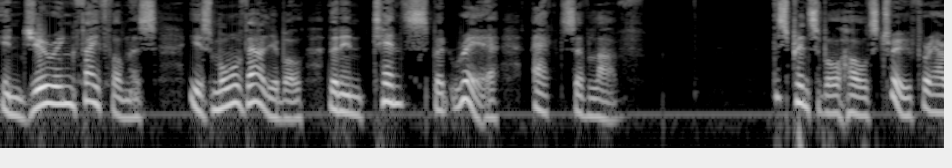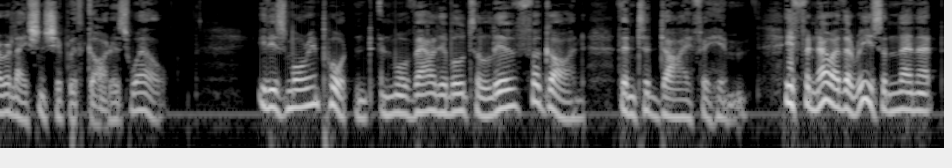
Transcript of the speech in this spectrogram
Enduring faithfulness is more valuable than intense but rare acts of love. This principle holds true for our relationship with God as well it is more important and more valuable to live for God than to die for Him, if for no other reason than that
